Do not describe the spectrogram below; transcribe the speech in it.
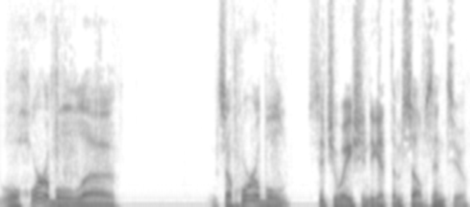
horrible. Uh, it's a horrible situation to get themselves into.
